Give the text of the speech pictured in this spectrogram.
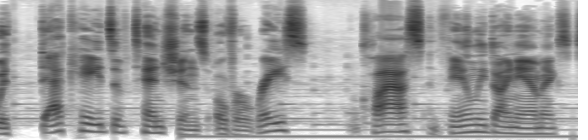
with decades of tensions over race and class and family dynamics,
